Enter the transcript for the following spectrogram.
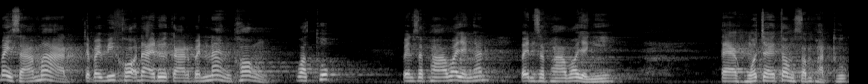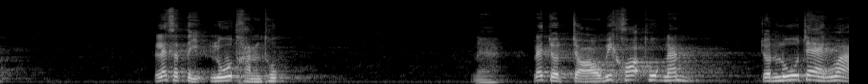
ไม่สามารถจะไปวิเคราะห์ได้ด้วยการไปนั่งท่องว่าทุกข์เป็นสภาวะอย่างนั้น เป็นสภาวะอย่างนี้ แต่หัวใจต้องสัมผัสทุกข์ และสติรู้ทันทุกนะและจดจ่อวิเคราะห์ทุกนั้น จนรู้แจ้งว่า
